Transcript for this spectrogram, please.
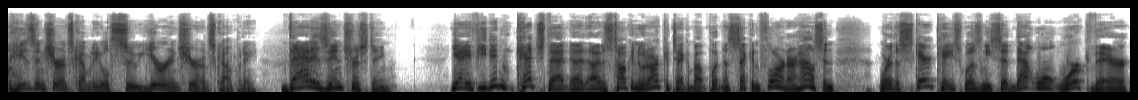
His insurance company will sue your insurance company. That is interesting. Yeah, if you didn't catch that, uh, I was talking to an architect about putting a second floor in our house and where the staircase was, and he said that won't work there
